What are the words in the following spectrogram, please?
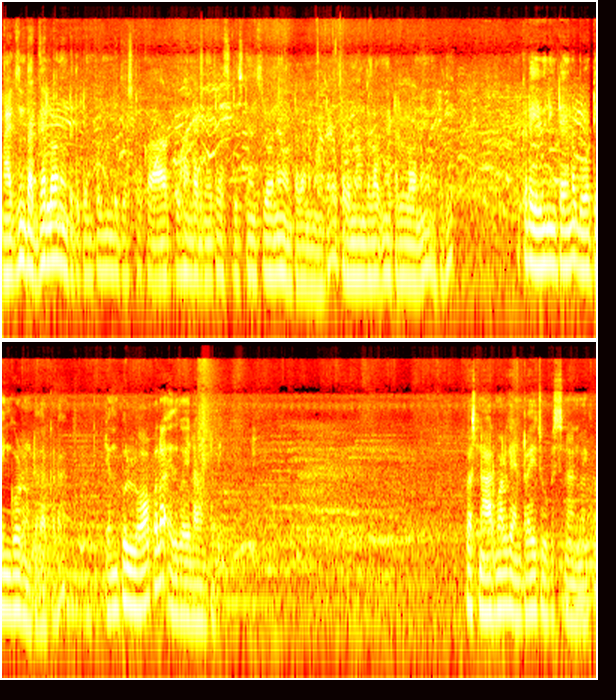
మ్యాక్సిమం దగ్గరలోనే ఉంటుంది. టెంపుల్ నుండి జస్ట్ ఒక టూ హండ్రెడ్ మీటర్స్ డిస్టెన్స్లోనే ఉంటుంది అనమాట ఒక రెండు వందల మీటర్లలోనే ఉంటుంది. ఇక్కడ ఈవినింగ్ టైంలో బోటింగ్ కూడా ఉంటుంది అక్కడ టెంపుల్ లోపల ఇదిగో ఇలా ఉంటుంది. ఫస్ట్ నార్మల్గా ఎంటర్ అయ్యి చూపిస్తున్నాను మీకు.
